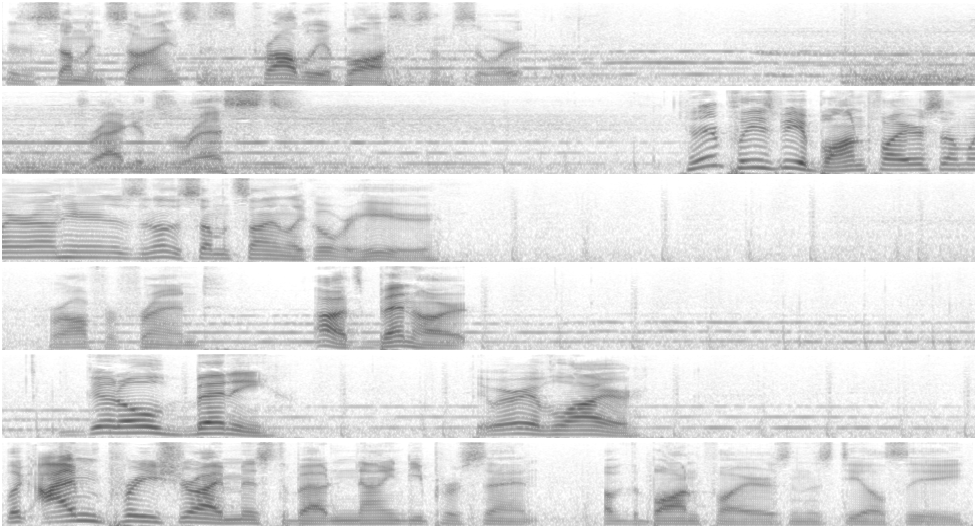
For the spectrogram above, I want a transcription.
There's a summon sign, so this is probably a boss of some sort. Dragon's Rest. Can there please be a bonfire somewhere around here? There's another summon sign, like, over here. For offer friend. Oh, it's Benhart. Good old Benny. Be wary of liar. Look, I'm pretty sure I missed about 90% of the bonfires in this DLC.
